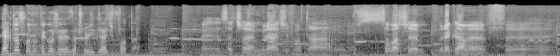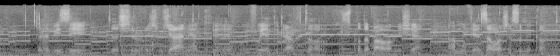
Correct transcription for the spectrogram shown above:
Jak doszło do tego, że zacząłeś grać w WOTA? E, Zacząłem grać w OTA. Zobaczyłem reklamę w e, telewizji. Też również widziałem jak e, mój wujek grał w to. Spodobało mi się. A mówię, założę sobie konto.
